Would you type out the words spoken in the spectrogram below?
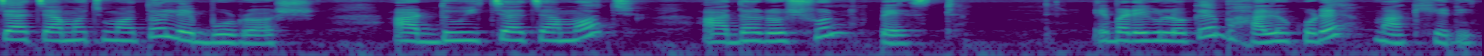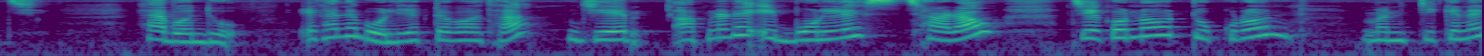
চা চামচ মতো লেবুর রস, আর দুই চা চামচ আদা, রসুন পেস্ট এবার এগুলোকে ভালো করে মাখিয়ে নিচ্ছি। হ্যাঁ বন্ধু, এখানে বলি একটা কথা যে আপনারা এই বোনলেস ছাড়াও যে কোনো টুকরো মানে চিকেনে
